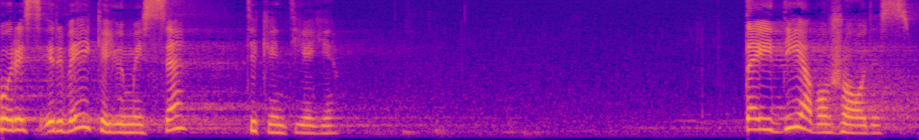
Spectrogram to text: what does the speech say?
kuris ir veikia jumise tikintieji. Tai Dievo žodis.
